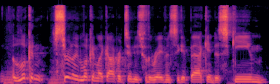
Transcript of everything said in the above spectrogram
looking certainly looking like opportunities for the Ravens to get back into scheme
